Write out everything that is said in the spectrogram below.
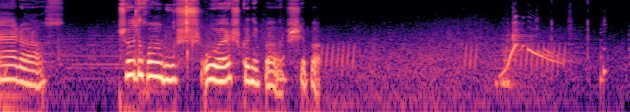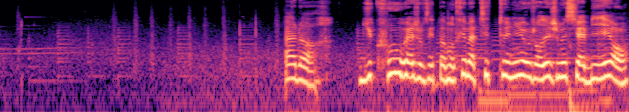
Alors... Chaudron louche. Ouais, je connais pas, je sais pas. Alors, du coup, ouais, je vous ai pas montré ma petite tenue. Aujourd'hui, je me suis habillée en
